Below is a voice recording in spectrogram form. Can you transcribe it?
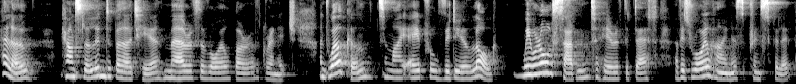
Hello, Councillor Linda Bird here, Mayor of the Royal Borough of Greenwich, and welcome to my April video log. We were all saddened to hear of the death of His Royal Highness Prince Philip,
